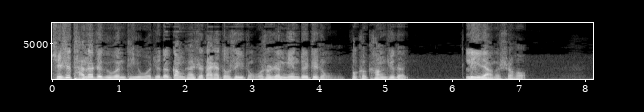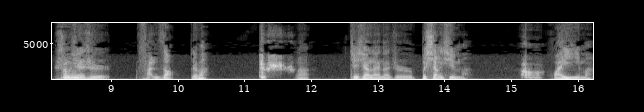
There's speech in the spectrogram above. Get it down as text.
其实谈到这个问题，我觉得刚开始大家都是一种，我说人面对这种不可抗拒的力量的时候，首先是烦躁，对吧？就是啊，接下来呢就是不相信嘛，啊，怀疑嘛，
